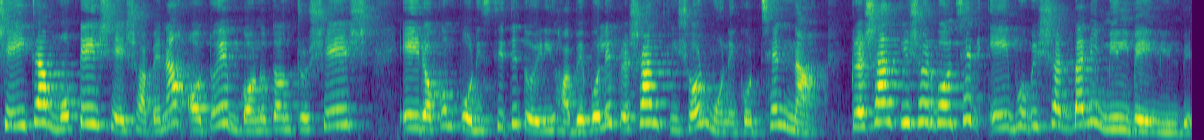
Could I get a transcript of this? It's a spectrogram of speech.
সেইটা মোটেই শেষ হবে না, অতএব গণতন্ত্র শেষ, এই রকম পরিস্থিতি তৈরি হবে বলে প্রশান্ত কিশোর মনে করছেন না। প্রশান্ত কিশোর বলছেন, এই ভবিষ্যৎবাণী মিলবেই মিলবে।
